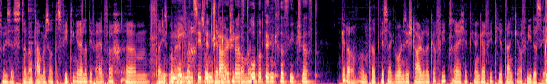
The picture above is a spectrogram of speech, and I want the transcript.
So ist es. Da war damals auch das Fitting relativ einfach. Ähm, da ist man Nehmen Sie den Stahlschaft oder den Graphitschaft? Genau, und hat gesagt, wollen Sie Stahl oder Graphit? Äh, ich hätte gern Graphit, hier danke, auf Wiedersehen.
